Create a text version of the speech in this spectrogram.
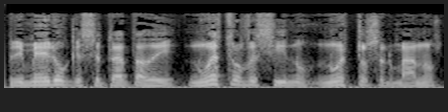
primero, que se trata de nuestros vecinos, nuestros hermanos,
